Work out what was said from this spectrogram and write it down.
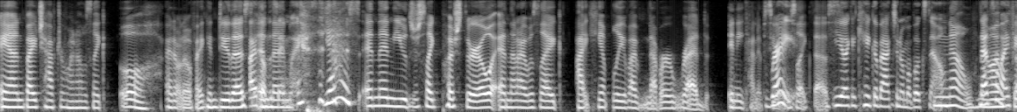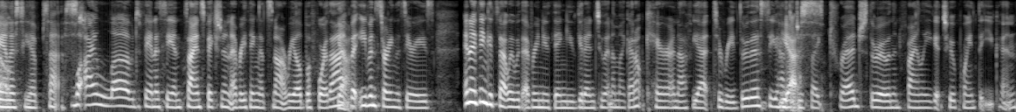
And by chapter one, I was like, Oh, I don't know if I can do this. I felt and the then, same way. yes, and then you just like push through, and then I was like, I can't believe I've never read any kind of series Right. like this. You're like, I can't go back to normal books now. No, That's now how I'm I felt. fantasy obsessed. Well, I loved fantasy and science fiction and everything that's not real before that. Yeah. But even starting the series, and I think it's that way with every new thing you get into it. And I'm like, I don't care enough yet to read through this. So you have to just like trudge through, and then finally you get to a point that you can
